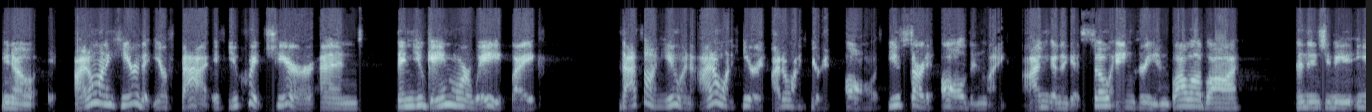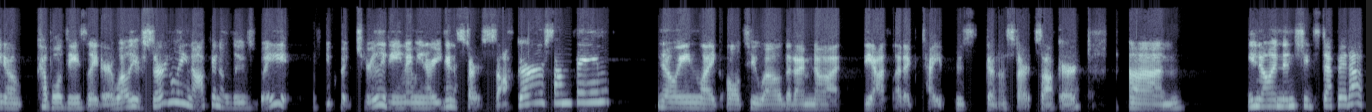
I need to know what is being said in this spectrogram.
you know, I don't want to hear that you're fat. If you quit cheer and then you gain more weight, like that's on you. And I don't want to hear it. I don't want to hear it all. If you start it all, then like I'm gonna get so angry and blah blah blah. And then she'd be, you know, a couple of days later, well, you're certainly not gonna lose weight if you quit cheerleading. I mean, are you gonna start soccer or something? Knowing like all too well that I'm not the athletic type who's gonna start soccer. Um, you know, and then she'd step it up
